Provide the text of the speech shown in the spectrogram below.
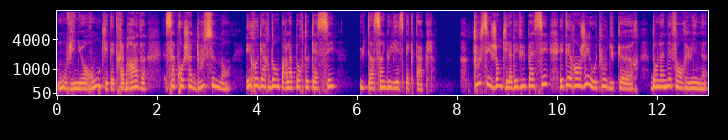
mon vigneron, qui était très brave, s'approcha doucement et, regardant par la porte cassée, eut un singulier spectacle. Tous ces gens qu'il avait vus passer étaient rangés autour du chœur, dans la nef en ruine,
